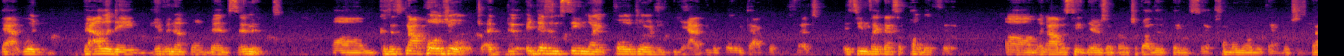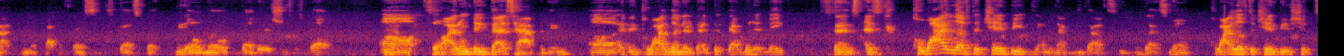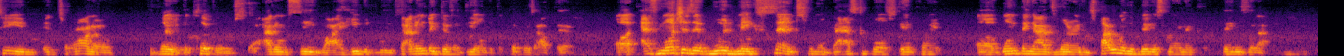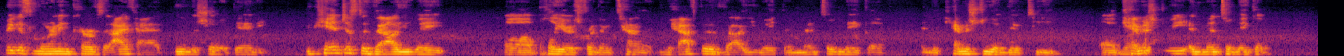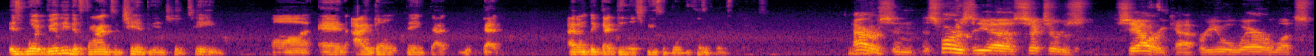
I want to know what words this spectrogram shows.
that would validate giving up on Ben Simmons because um, it's not Paul George. it doesn't seem like Paul George would be happy to play with Doc Rivers. That's it seems like that's a public thing. Um, and obviously, there's a bunch of other things that come along with that, which is not you know proper for us to discuss. But we all know the other issues as well. Yeah. Uh, so I don't think that's happening. Uh, and then Kawhi Leonard, that that wouldn't make sense. As Kawhi left the champion, I mean, you guys, you guys know Kawhi left the championship team in Toronto to play with the Clippers. So I don't see why he would leave. So I don't think there's a deal with the Clippers out there uh, as much as it would make sense from a basketball standpoint, uh, one thing I've learned is probably one of the biggest learning things that I, biggest learning curves that I've had doing the show with Danny. You can't just evaluate uh, players for their talent. You have to evaluate their mental makeup and the chemistry of their team. Uh, chemistry and mental makeup is what really defines a championship team. Uh, and I don't think that that I don't think that deal is feasible because of those. things. Harrison, as far as the uh, Sixers salary cap, are you aware of what's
